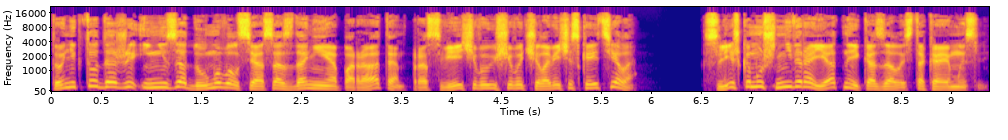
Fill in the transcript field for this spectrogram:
то никто даже и не задумывался о создании аппарата, просвечивающего человеческое тело. Слишком уж невероятной казалась такая мысль.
